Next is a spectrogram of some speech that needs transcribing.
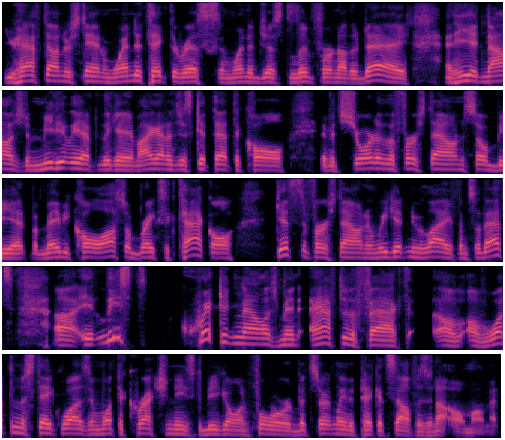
you have to understand when to take the risks and when to just live for another day. And he acknowledged immediately after the game, I got to just get that to Cole. If it's short of the first down, so be it. But maybe Cole also breaks a tackle, gets the first down, and we get new life. And so that's uh, at least quick acknowledgement after the fact of, of what the mistake was and what the correction needs to be going forward. But certainly the pick itself is an uh-oh moment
